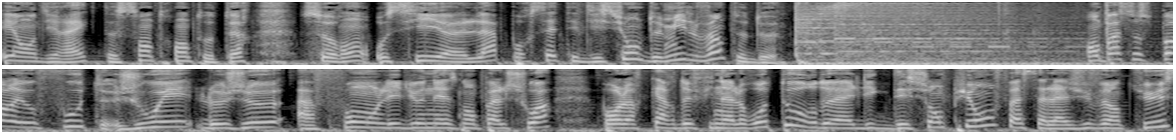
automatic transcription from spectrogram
et en direct. 130 auteurs seront aussi euh, là pour cette édition 2022. On passe au sport et au foot. Jouer le jeu à fond. Les Lyonnaises n'ont pas le choix. Pour leur quart de finale retour de la Ligue des Champions face à la Juventus,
